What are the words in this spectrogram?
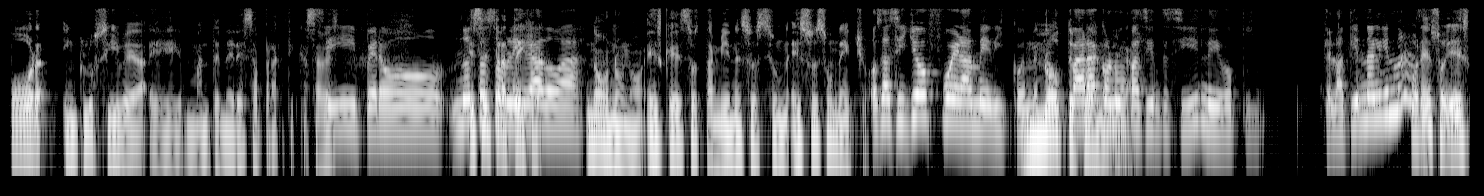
por inclusive eh, mantener esa práctica, ¿sabes? Sí, pero no Esa estás obligado a... No, no, no. Es que eso también, eso es un, eso es un hecho. O sea, si yo fuera médico y me No topara con un paciente así, le digo, pues que lo atienda alguien más. Por eso, es,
